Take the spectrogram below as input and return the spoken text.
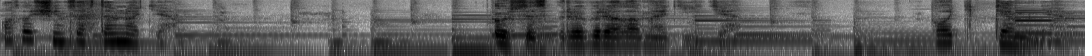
Otočím se v temnotě. Už se probrala mé dítě. Pojď ke mně.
